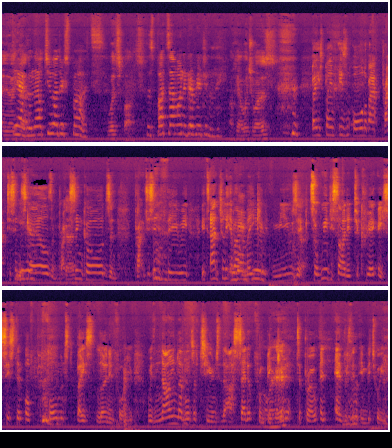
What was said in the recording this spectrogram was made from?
How do you like Yeah, that? but now two other spots. What spots? The spots I wanted originally. Okay, which was? Bass playing isn't all about practicing Yeah. scales and practicing chords and practicing Yeah. theory. It's actually about making here. music. Okay. So we decided to create a system of performance-based learning for you with nine levels of tunes that are set up from Over beginner here. to pro and everything mm-hmm. in between.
